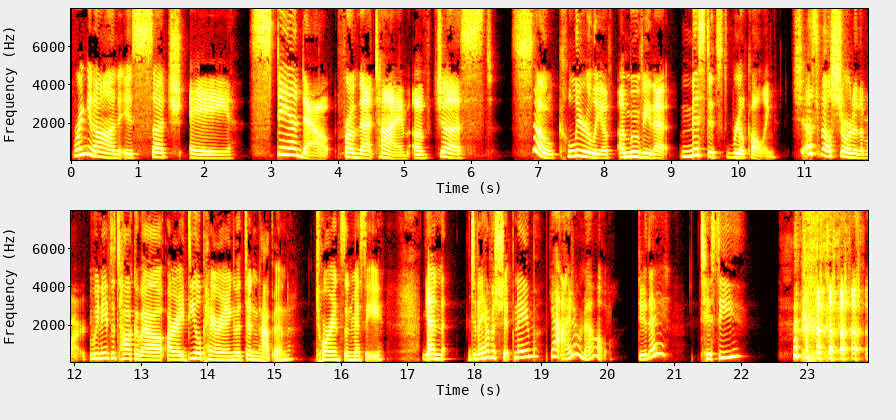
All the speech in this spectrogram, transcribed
Bring It On is such a standout from that time of just so clearly a, a movie that missed its real calling. Just fell short of the mark. we need to talk about our ideal pairing that didn't happen. Torrance and Missy. Yeah. And do they have a ship name? Yeah, I don't know. Do they? Tissy?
